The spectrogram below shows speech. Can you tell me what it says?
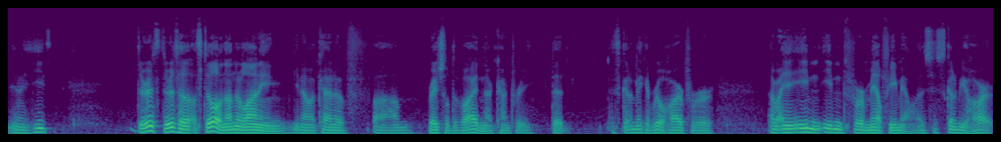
you know, he, there is there's a still an underlying, you know, kind of um, racial divide in our country that is going to make it real hard for, I mean, even even for male female. It's just going to be hard.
